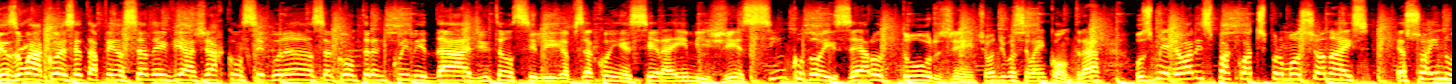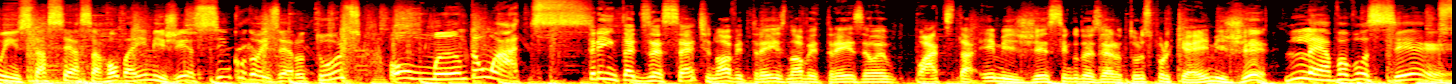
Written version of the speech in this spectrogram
Diz uma coisa, você tá pensando em viajar com segurança, com tranquilidade, então se liga, precisa conhecer a MG 520 Tour, gente, onde você vai encontrar os melhores pacotes promocionais. É só ir no Insta, acessa arroba MG 520 Tours ou manda um WhatsApp. 3017 9393 é o WhatsApp da MG 520 Tours, porque a MG Leva você.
